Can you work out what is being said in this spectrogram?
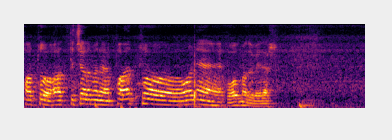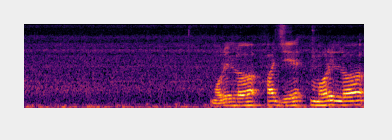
Pato attı çalımını. Pato o ne? Olmadı beyler. Morillo Hacı. Morillo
